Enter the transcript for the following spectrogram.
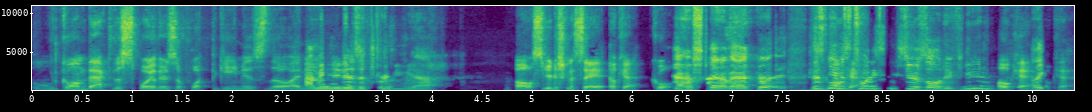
be- going back to the spoilers of what the game is, though. I mean, I mean, it is a dream, yeah. Oh, so you're just gonna say it? Okay, cool. Yeah, straight up, man. This game Okay. is 26 years old. If you Okay, Like- okay.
